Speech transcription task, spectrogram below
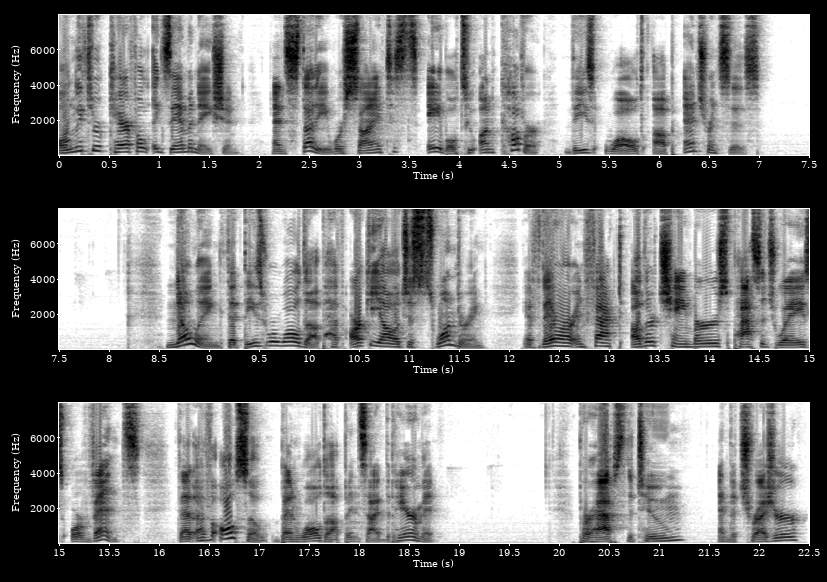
Only through careful examination and study were scientists able to uncover these walled up entrances. Knowing that these were walled up have archaeologists wondering if there are in fact other chambers, passageways, or vents that have also been walled up inside the pyramid. Perhaps the tomb and the treasure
